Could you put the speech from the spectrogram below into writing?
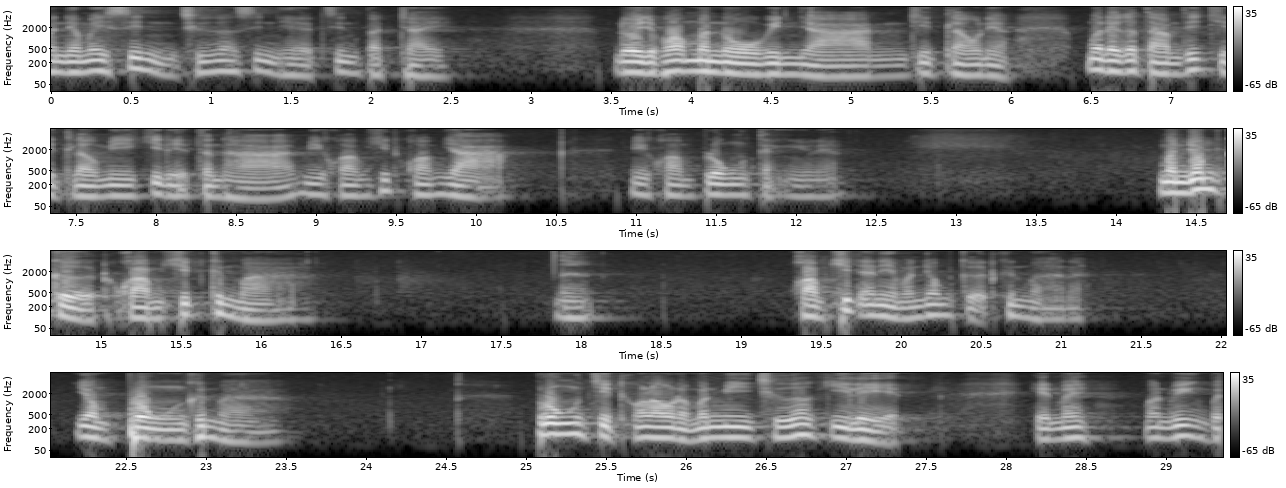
มันยังไม่สิ้นเชื้อสิ้นเหตุสิ้นปัจจัย โดยเฉพาะมโนวิญญาณจิตเราเนี่ย เมื่อใดก็ตามที่จิตเรามีกิเลสตัณหา มีความคิดความอยาก มีความปรุงแต่งอยู่เนี่ย มันย่อมเกิดความคิดขึ้นมานะ ความคิดอันนี้มันย่อมเกิดขึ้นมานะ ย่อมปรุงขึ้นมา ปรุงจิตของเราเนี่ยมันมีเชื้อกิเลส เห็นไหม มันวิ่งไป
